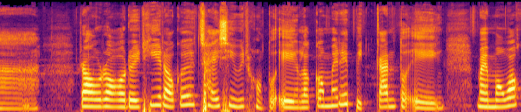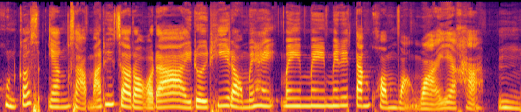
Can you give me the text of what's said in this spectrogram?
มา เรารอโดยที่เราก็ใช้ชีวิตของตัวเอง แล้วก็ไม่ได้ปิดกั้นตัวเอง หมายมองว่าคุณก็ยังสามารถที่จะรอได้ โดยที่เราไม่ให้ไม่ไม่ไม่ได้ตั้งความหวังไว้อะค่ะ อืม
